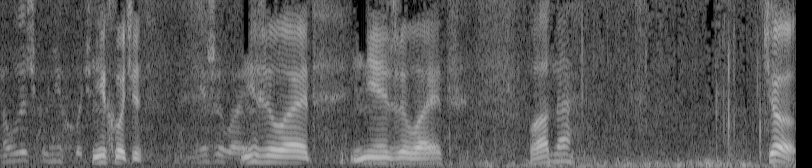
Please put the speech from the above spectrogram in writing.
на удочку не хочет. Не хочет. Не желает. Не желает. Не желает. Ладно. Че,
